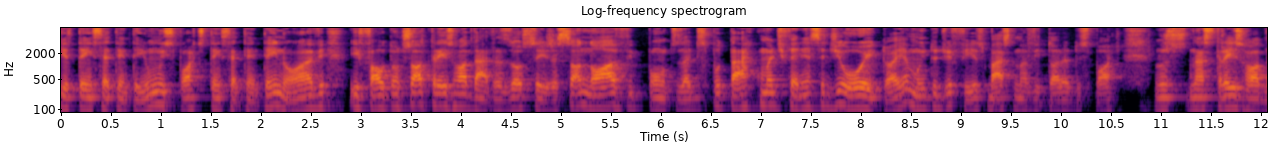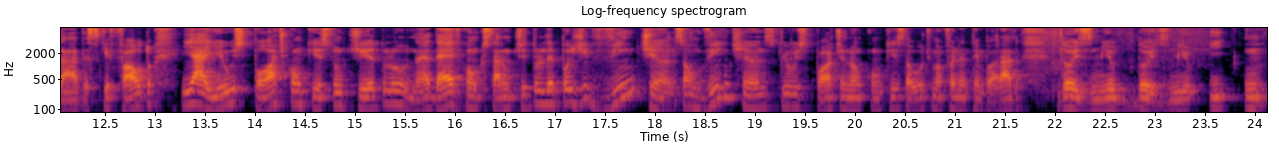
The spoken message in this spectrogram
que tem 71, o esporte tem 79 e faltam só três rodadas, ou seja, só nove pontos a disputar com uma diferença de oito. Aí é muito difícil, basta uma vitória do esporte nos, nas três rodadas que faltam, e aí o esporte conquista um título, né, deve conquistar um título depois de 20 anos. São 20 anos que o esporte não conquista, a última foi na temporada 2000-2001.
